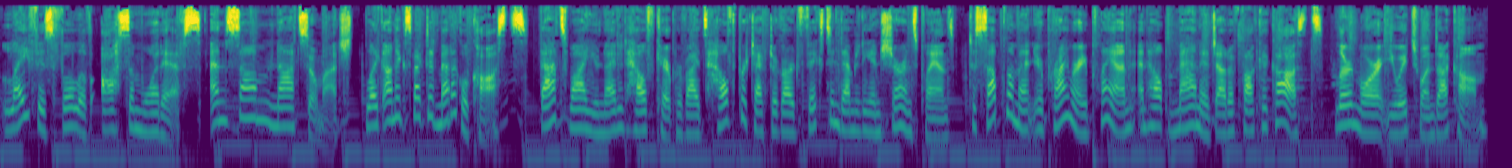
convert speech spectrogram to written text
Life is full of awesome what ifs, and some not so much, like unexpected medical costs. That's why United Healthcare provides Health Protector Guard fixed indemnity insurance plans to supplement your primary plan and help manage out of pocket costs. Learn more at uh1.com.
